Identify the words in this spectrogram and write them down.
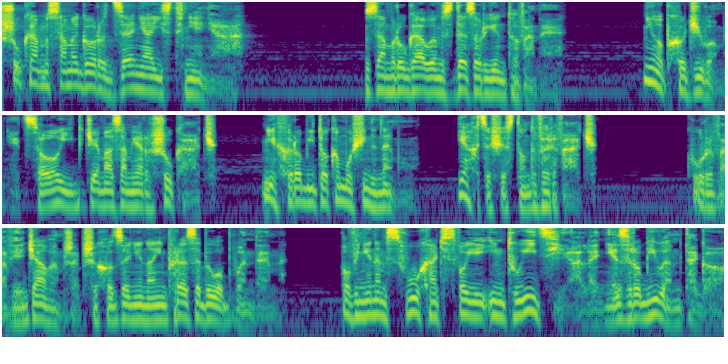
Szukam samego rdzenia istnienia. Zamrugałem zdezorientowany. Nie obchodziło mnie, co i gdzie ma zamiar szukać. Niech robi to komuś innemu. Ja chcę się stąd wyrwać. Kurwa, wiedziałem, że przychodzenie na imprezę było błędem. Powinienem słuchać swojej intuicji, ale nie zrobiłem tego.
